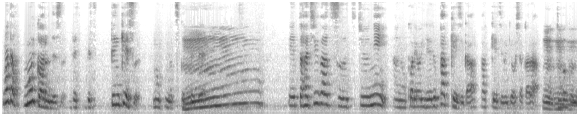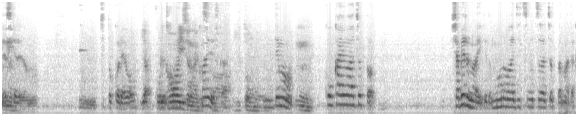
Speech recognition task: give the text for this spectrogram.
まだもう一個あるんです。別、別、ペンケースも今作うってて。えっと、8月中に、あの、これを入れるパッケージが、パッケージの業者からうんうんうんうん届くんですけれども、うんちょっとこれを。いや、これ可愛いじゃないですか。可愛いですか？いいと思う。うんでも、うん。公開はちょっと、喋るのはいいけど、物は実物はちょっとまだ隠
